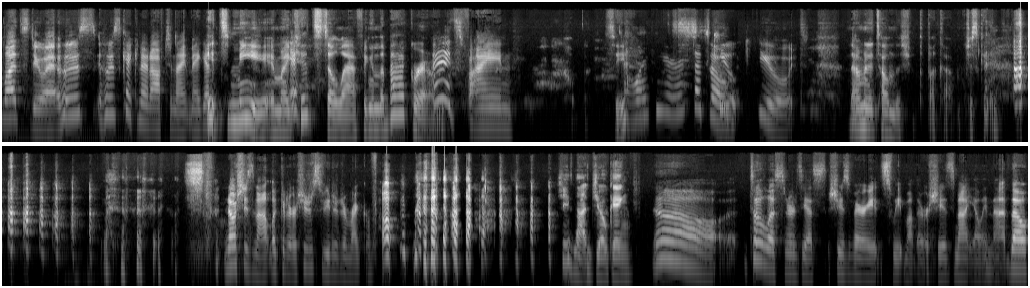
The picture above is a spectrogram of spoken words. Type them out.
let's do it. Who's who's kicking it off tonight, Megan? It's me, and my eh. kid's still laughing in the background. it's fine. See? Oh, I'm here. That's so cute. cute. Now I'm going to tell him to shut the fuck up. Just kidding. No, she's not. Look at her. She just muted her microphone. She's not joking. Oh, to the listeners, yes, she's a very sweet mother. She is not yelling that, though.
